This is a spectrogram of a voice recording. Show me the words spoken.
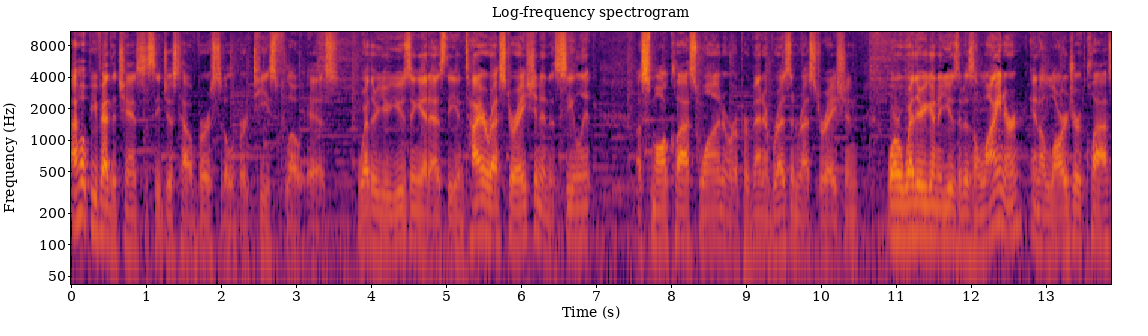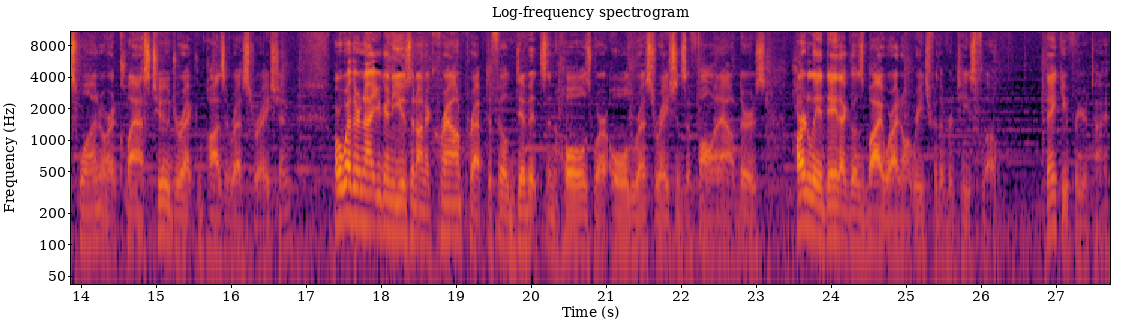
I hope you've had the chance to see just how versatile Vertise Flow is. Whether you're using it as the entire restoration in a sealant, a small class 1 or a preventive resin restoration, or whether you're going to use it as a liner in a larger class 1 or a class 2 direct composite restoration, or whether or not you're going to use it on a crown prep to fill divots and holes where old restorations have fallen out. There's hardly a day that goes by where I don't reach for the Vertise Flow. Thank you for your time.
